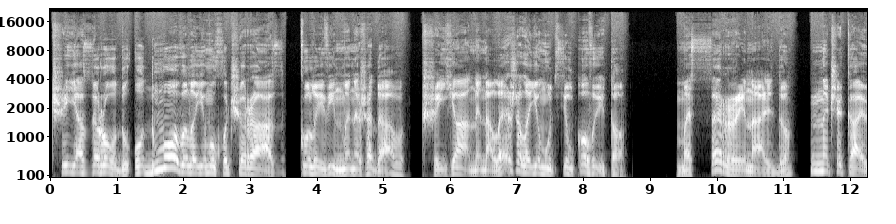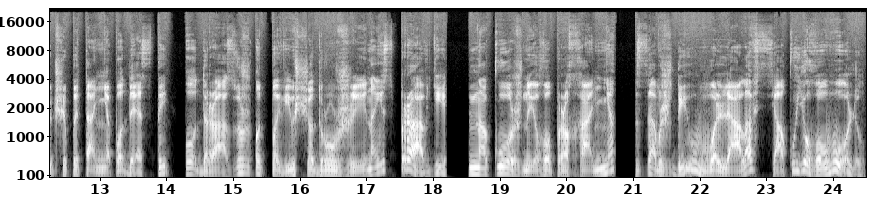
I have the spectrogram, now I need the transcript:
чи я зроду одмовила йому хоч раз, коли він мене жадав, чи я не належала йому цілковито. Месер Ринальдо, не чекаючи питання подести, одразу ж відповів, що дружина і справді на кожне його прохання завжди вволяла всяку його волю.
